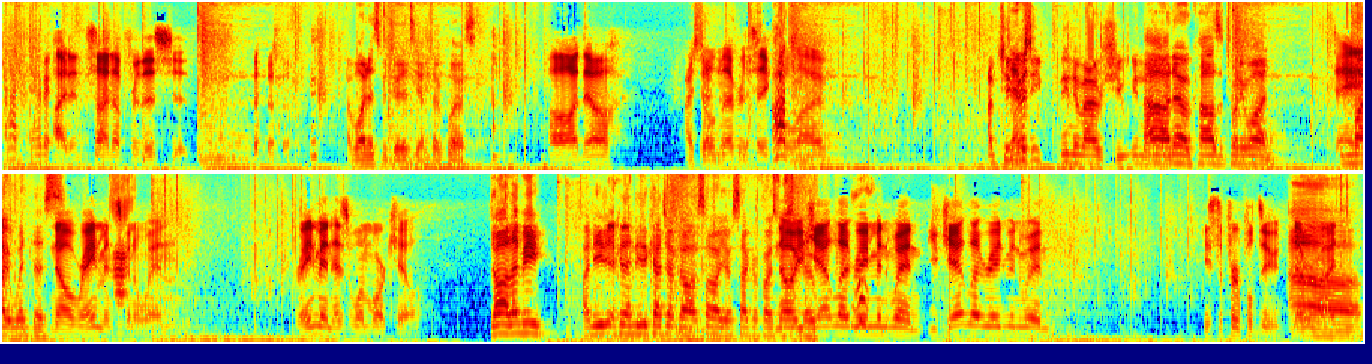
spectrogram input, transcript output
God damn it. I didn't sign up for this shit. I won his virginity. I'm so close. oh no, I said you'll never this. take Ah, it alive. I'm too Damn it. busy running around shooting. Oh no, Kyle's at 21. He might win this. No, Rainman's gonna win. Rainman has one more kill. Daw, let me. I need. I need to catch up. Daw, I'm sorry. Your sacrifice. No, was you can't let Rainman win. You can't let Rainman win. He's the purple dude. Never mind. Ah,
